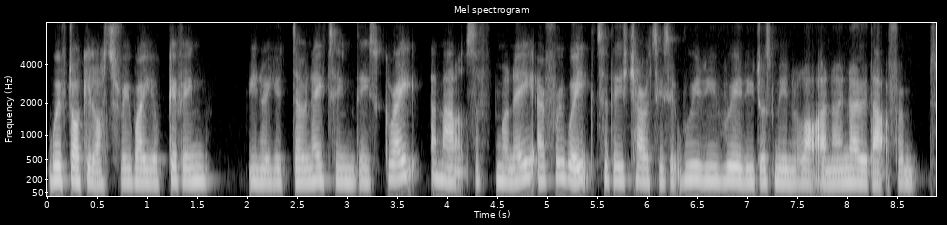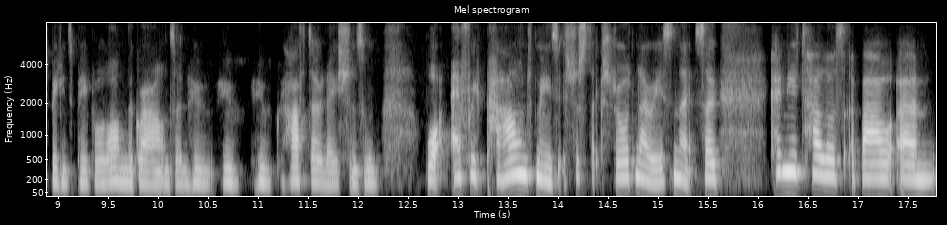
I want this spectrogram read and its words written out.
with Doggy Lottery, where you're giving you know you're donating these great amounts of money every week to these charities it really really does mean a lot and i know that from speaking to people on the ground and who who who have donations and what every pound means it's just extraordinary isn't it? So can you tell us about um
